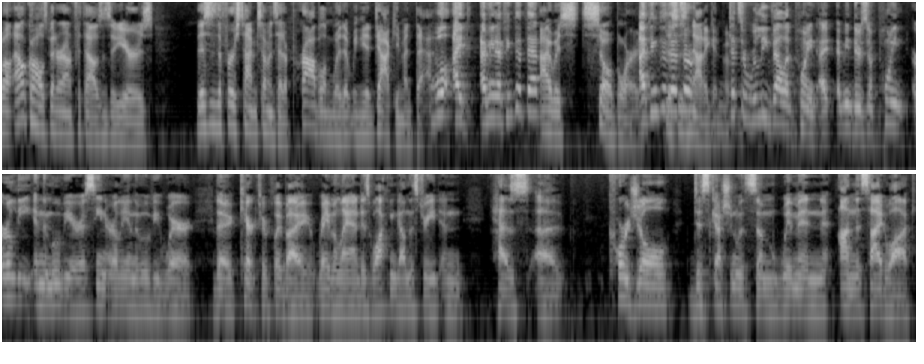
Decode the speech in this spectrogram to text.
Well, alcohol's been around for thousands of years. This is the first time someone's had a problem with it. We need to document that. Well, I I mean I think that that I was so bored. I think that this that's is a, not a good movie. That's a really valid point. I, I mean, there's a point early in the movie, or a scene early in the movie, where the character played by Ray Milland is walking down the street and has a cordial discussion with some women on the sidewalk.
